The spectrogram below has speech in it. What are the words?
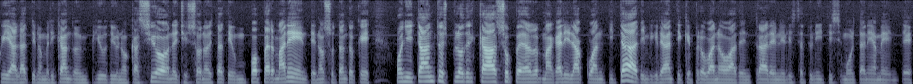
qui al latinoamericano in più di un'occasione, ci sono stati un po' permanenti, non soltanto che ogni tanto esplode il caso per magari la quantità di migranti che provano ad entrare negli Stati Uniti simultaneamente.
